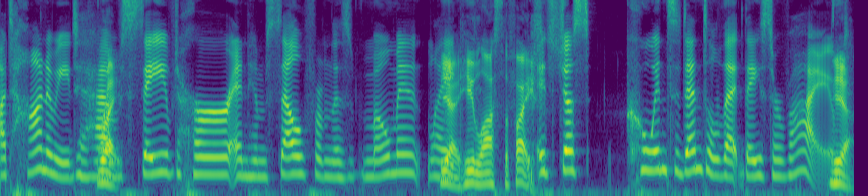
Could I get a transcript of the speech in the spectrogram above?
autonomy to have Right. saved her and himself from this moment. Like yeah, he lost the fight. It's just coincidental that they survived. Yeah.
